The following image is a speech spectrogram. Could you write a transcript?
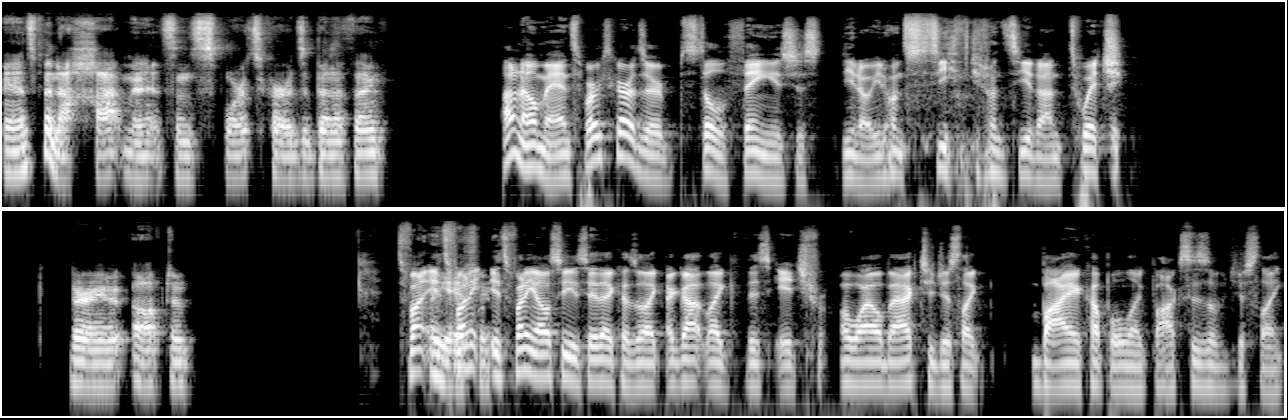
Man, it's been a hot minute since sports cards have been a thing. I don't know, man. Sports cards are still a thing. It's just you know you don't see you don't see it on Twitch. Very often. It's funny. It's funny. It's funny. Also, you say that because like I got like this itch a while back to just like buy a couple like boxes of just like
